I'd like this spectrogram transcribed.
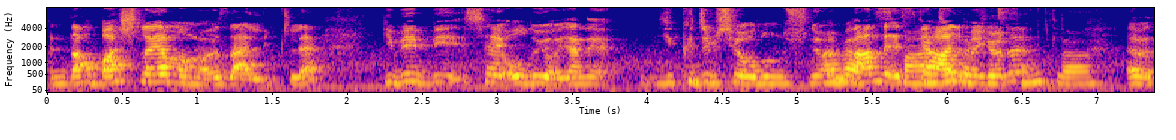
hani daha başlayamama özellikle gibi bir şey oluyor. Yani yıkıcı bir şey olduğunu düşünüyorum. ben de eski halime de göre kesinlikle. evet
